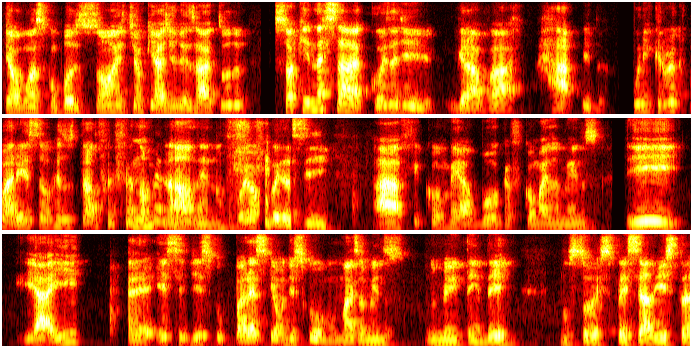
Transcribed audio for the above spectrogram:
Tinha algumas composições, tinham que agilizar tudo. Só que nessa coisa de gravar rápido, por incrível que pareça, o resultado foi fenomenal, né? Não foi uma coisa assim, ah, ficou meia boca, ficou mais ou menos. E, e aí, é, esse disco parece que é um disco, mais ou menos, no meu entender, não sou especialista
